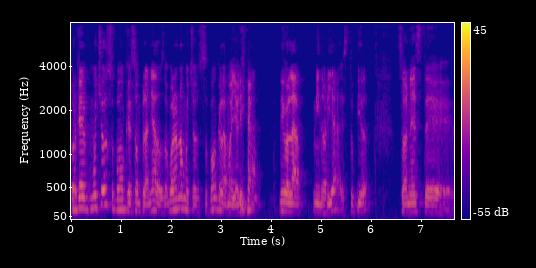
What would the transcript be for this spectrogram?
Porque muchos supongo que son planeados. Bueno, no muchos, supongo que la mayoría. Digo, la minoría, estúpido, son este.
